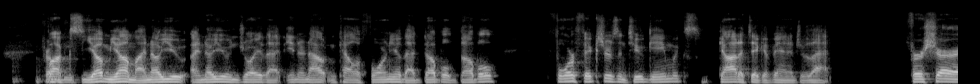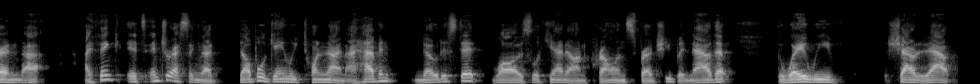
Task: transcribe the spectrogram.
Bucks, yum yum. I know you. I know you enjoy that in and out in California. That double double four fixtures in two game weeks. Got to take advantage of that. For sure. And uh, I think it's interesting that double game week 29, I haven't noticed it while I was looking at it on Crellin's spreadsheet, but now that the way we've shouted out,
